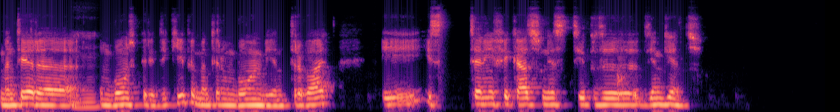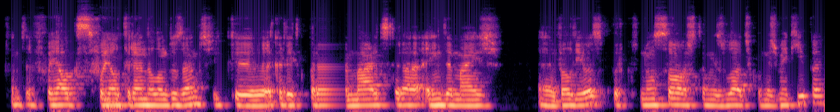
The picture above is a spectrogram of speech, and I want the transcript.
manter uhum. um bom espírito de equipa, manter um bom ambiente de trabalho e, e serem eficazes nesse tipo de, de ambientes. Portanto, foi algo que se foi alterando ao longo dos anos e que acredito que para Marte será ainda mais uh, valioso, porque não só estão isolados com a mesma equipa,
